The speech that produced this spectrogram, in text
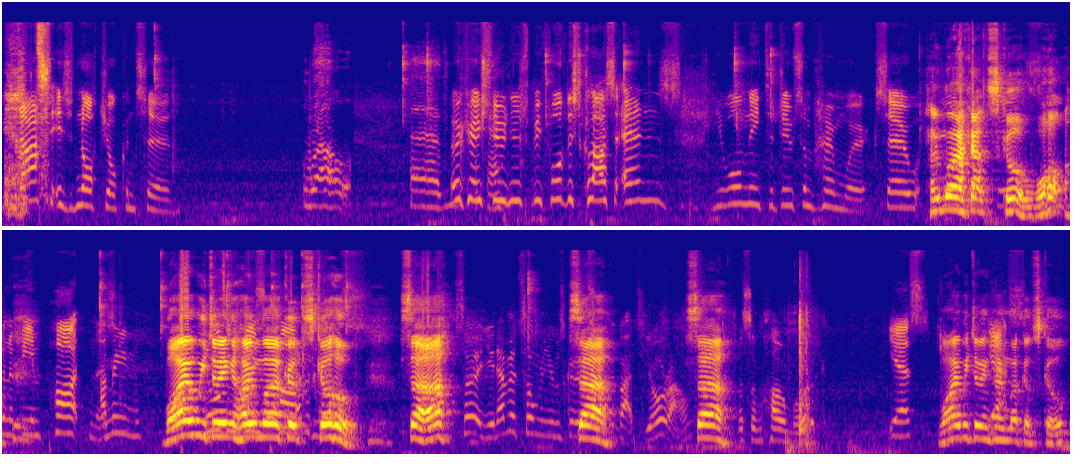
That is not your concern. Well, um. Okay, students, before this class ends, you all need to do some homework. So Homework at school? You're What? going to be in partners. I mean, Why are we doing homework at school? Sir? sir, you never told me you was going to Sir. take me back to your house Sir? for some homework. yes, Why are we doing Yes. homework at school?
